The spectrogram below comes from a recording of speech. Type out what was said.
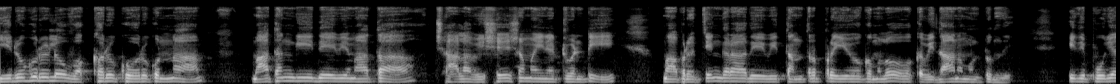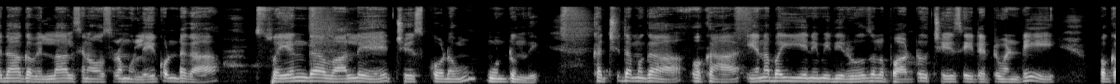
ఇరుగురిలో ఒక్కరు కోరుకున్న మాతంగీదేవి మాత చాలా విశేషమైనటువంటి మా ప్రత్యంగరాదేవి తంత్ర ప్రయోగంలో ఒక విధానం ఉంటుంది ఇది పూజ దాకా వెళ్ళాల్సిన అవసరం లేకుండగా స్వయంగా వాళ్ళే చేసుకోవడం ఉంటుంది. ఖచ్చితంగా ఒక ఎనభై ఎనిమిది రోజుల పాటు చేసేటటువంటి ఒక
